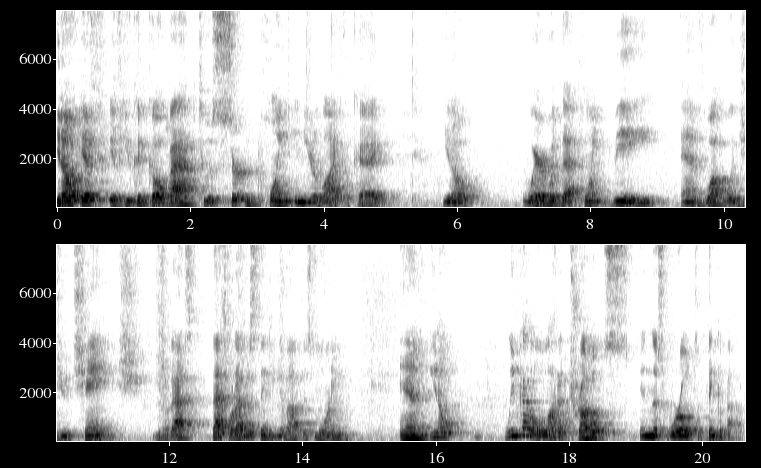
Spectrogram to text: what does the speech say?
You know, if if you could go back to a certain point in your life, okay, you know, where would that point be and what would you change? You know, that's that's what I was thinking about this morning. And you know, we've got a lot of troubles in this world to think about.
